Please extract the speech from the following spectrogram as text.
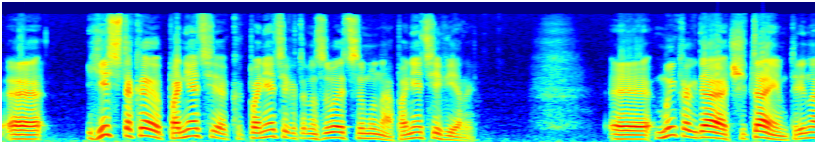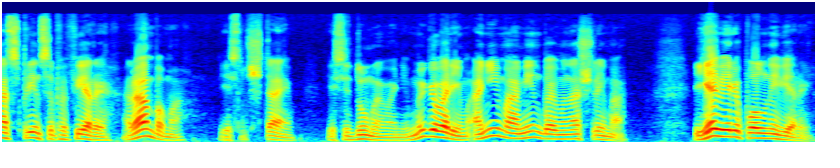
Э, есть такое понятие, как понятие, которое называется иммуна, понятие веры. Э, мы, когда читаем 13 принципов веры Рамбама, если читаем, если думаем о них, мы говорим «Они маамин баймуна шлима». Я верю полной верой.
